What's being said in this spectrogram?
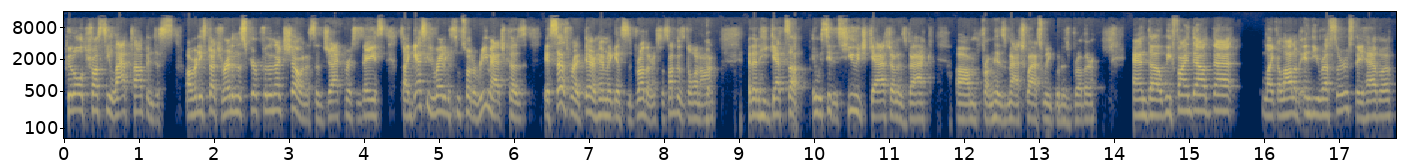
good old trusty laptop and just already starts writing the script for the next show. And it says Jack versus Ace. So I guess he's writing some sort of rematch because it says right there him against his brother. So something's going on. And then he gets up, and we see this huge gash on his back um, from his match last week with his brother. And uh, we find out that, like a lot of indie wrestlers, they have a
